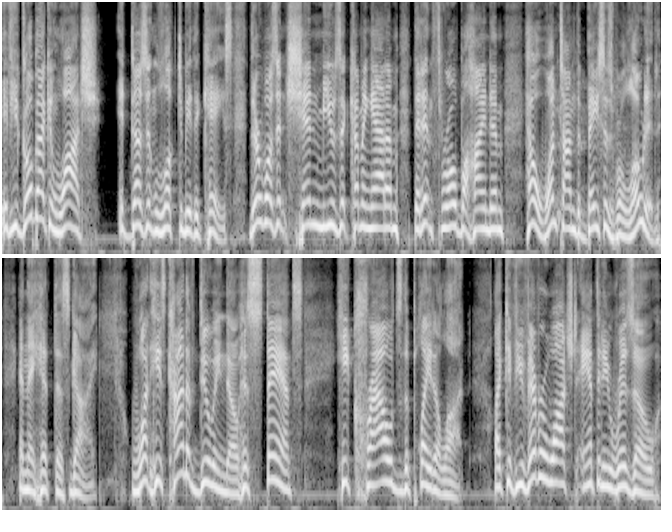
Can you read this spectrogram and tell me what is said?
If you go back and watch, it doesn't look to be the case. There wasn't chin music coming at him. They didn't throw behind him. Hell, one time the bases were loaded and they hit this guy. What he's kind of doing, though, his stance, he crowds the plate a lot. Like if you've ever watched Anthony Rizzo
